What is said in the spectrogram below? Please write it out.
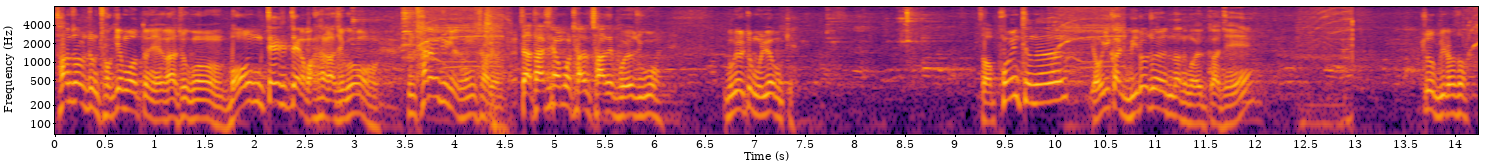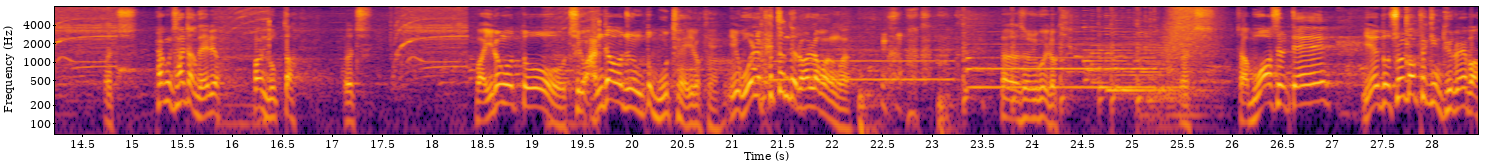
탄수화물 좀 적게 먹었더니 얘가 조금 멍 때릴 때가 많아가지고 지금 촬영 중이야 정신 차려. 자 다시 한번 자, 자세 보여주고 무게를 좀 올려볼게. 자 포인트는 여기까지 밀어줘야 된다는 거 여기까지 쭉 밀어서 그렇지. 팔꿈치 살짝 내려. 팔 높다. 그렇지. 막 이런 것도 지금 안 잡아주면 또 못해 이렇게. 이 원래 패턴대로 하려고 하는 거야. 자, 저 주고 이렇게. 그렇지. 자, 모았을 때 얘도 숄더 패킹 뒤로 해봐.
